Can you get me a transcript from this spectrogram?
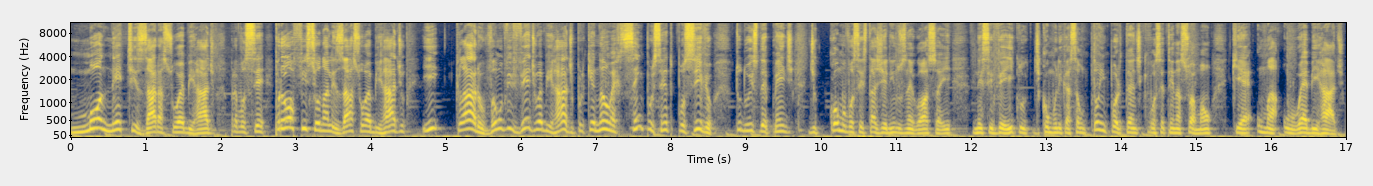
monetizar a sua web rádio, para você profissionalizar a sua web rádio e, claro, vamos viver de web rádio, porque não é 100% possível. Tudo isso depende de como você está gerindo os negócios aí nesse veículo de comunicação tão importante que você tem na sua mão, que é uma web rádio.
